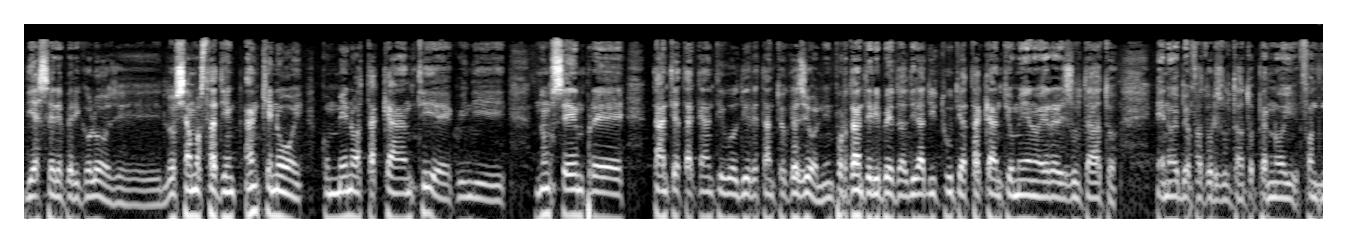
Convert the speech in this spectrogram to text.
di essere pericolosi, lo siamo stati anche noi con meno attaccanti e quindi non sempre tanti attaccanti vuol dire tante occasioni, l'importante ripeto al di là di tutti attaccanti o meno era il risultato e noi abbiamo fatto un risultato per noi fondamentale.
